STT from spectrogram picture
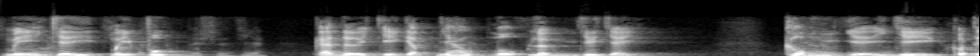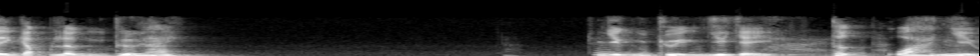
mấy giây, mấy phút, cả đời chỉ gặp nhau một lần như vậy. Không dễ gì có thể gặp lần thứ hai. Những chuyện như vậy thật quá nhiều.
